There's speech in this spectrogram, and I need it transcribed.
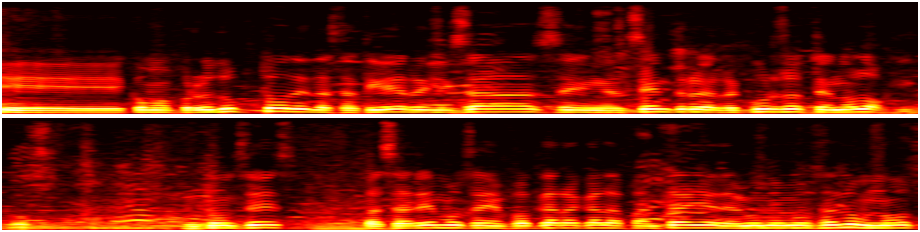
eh, como producto de las actividades realizadas en el Centro de Recursos Tecnológicos. Entonces pasaremos a enfocar acá la pantalla de algunos de los alumnos,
